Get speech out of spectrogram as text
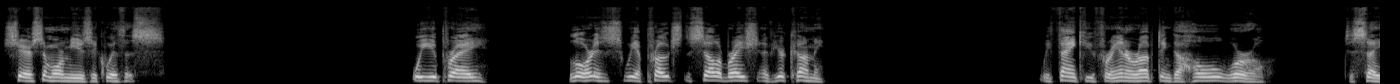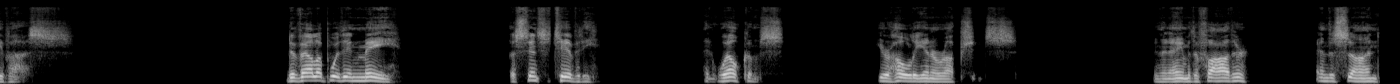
Share some more music with us. Will you pray, Lord, as we approach the celebration of your coming? We thank you for interrupting the whole world to save us. Develop within me a sensitivity that welcomes your holy interruptions. In the name of the Father, and the Son,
